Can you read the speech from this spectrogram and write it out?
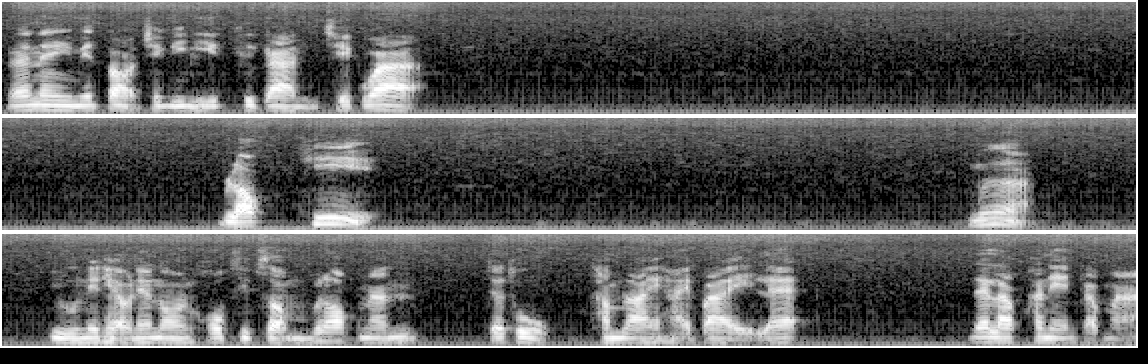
และใน Method Check Delete คือการเช็คว่า บล็อกที่ เมื่ออยู่ในแถวแน่นอนครบ 12 บล็อกนั้น จะถูกทำลายหายไปและได้รับคะแนนกลับมา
